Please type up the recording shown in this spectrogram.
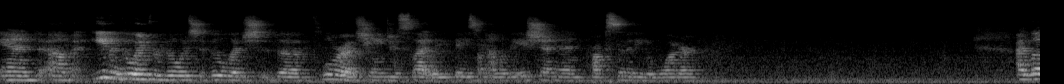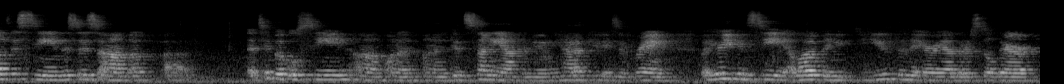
And um, even going from village to village, the flora changes slightly based on elevation and proximity to water. I love this scene. This is um, a, a, a, typical scene um, on, a, on a good sunny afternoon. We had a few days of rain, but here you can see a lot of the youth in the area that are still there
